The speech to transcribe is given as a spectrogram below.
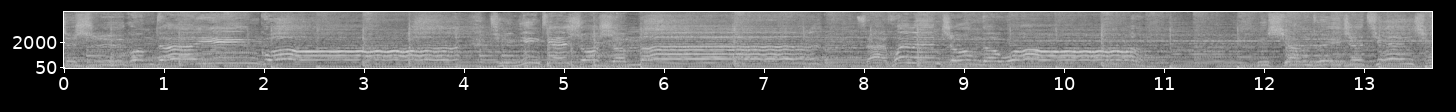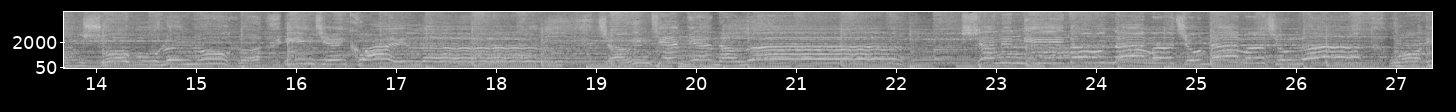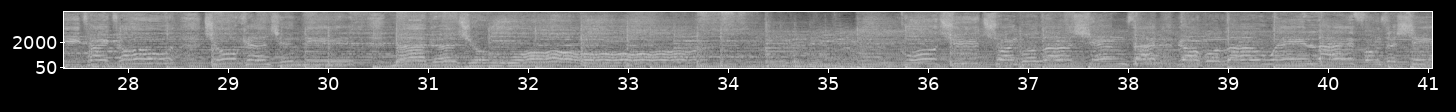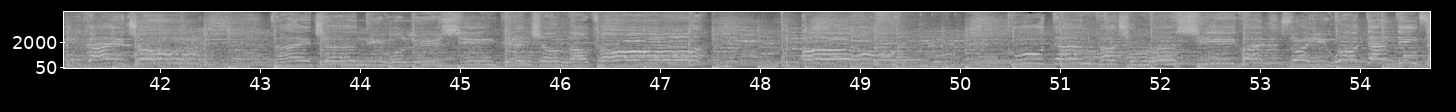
是时光的因果。听阴天说什么，在昏暗中的我，想对着天讲说，无论如何，阴天快乐，叫阴天别闹了，救我。过去穿过了现在，绕过了未来，放在心海中，带着你我旅行，变成老头。哦，孤单怕成了习惯，所以我淡定走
